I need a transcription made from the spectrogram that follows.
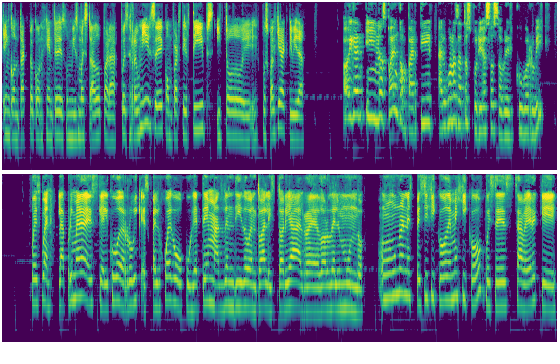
en contacto con gente de su mismo estado para pues reunirse, compartir tips y todo, eh, pues cualquier actividad. Oigan, ¿y nos pueden compartir algunos datos curiosos sobre el cubo Rubik? Pues bueno, la primera es que el cubo de Rubik es el juego o juguete más vendido en toda la historia alrededor del mundo. Uno en específico de México, pues es saber que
